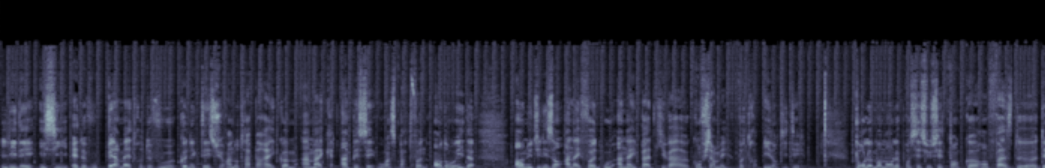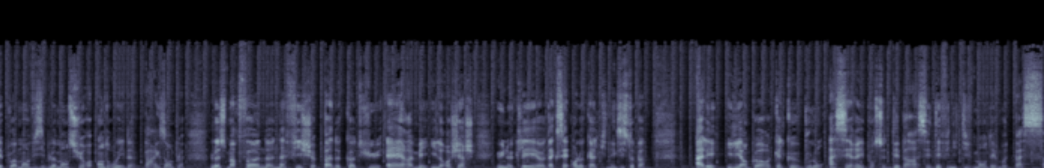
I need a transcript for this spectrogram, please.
L'idée ici est de vous permettre de vous connecter sur un autre appareil comme un Mac, un PC ou un smartphone Android en utilisant un iPhone ou un iPad qui va euh, confirmer votre identité. Pour le moment, le processus est encore en phase de déploiement visiblement sur Android par exemple. Le smartphone n'affiche pas de code QR mais il recherche une clé d'accès en local qui n'existe pas. Allez, il y a encore quelques boulons à serrer pour se débarrasser définitivement des mots de passe.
